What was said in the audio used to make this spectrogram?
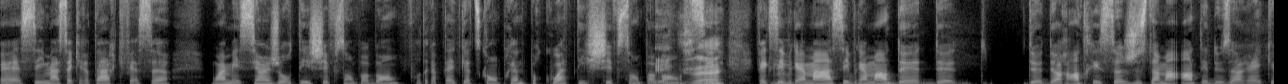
Euh, c'est ma secrétaire qui fait ça. Ouais, mais si un jour tes chiffres sont pas bons, faudrait peut-être que tu comprennes pourquoi tes chiffres sont pas bons. Exact. Fait que c'est vraiment, c'est vraiment de, de, de, de rentrer ça justement entre tes deux oreilles, que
